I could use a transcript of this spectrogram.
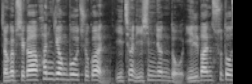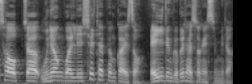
정읍시가 환경부 주관 2020년도 일반 수도 사업자 운영관리 실태평가에서 A등급을 달성했습니다.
